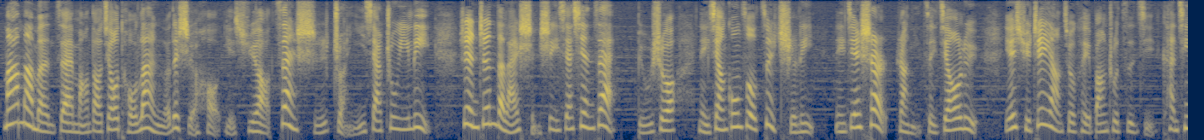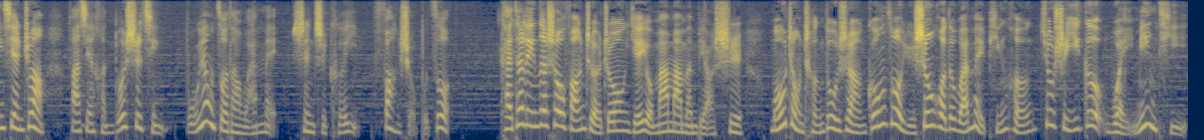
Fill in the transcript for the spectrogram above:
妈妈们在忙到焦头烂额的时候，也需要暂时转移一下注意力，认真的来审视一下现在。比如说哪项工作最吃力，哪件事儿让你最焦虑，也许这样就可以帮助自己看清现状，发现很多事情不用做到完美，甚至可以放手不做。凯特琳的受访者中也有妈妈们表示，某种程度上，工作与生活的完美平衡就是一个伪命题。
